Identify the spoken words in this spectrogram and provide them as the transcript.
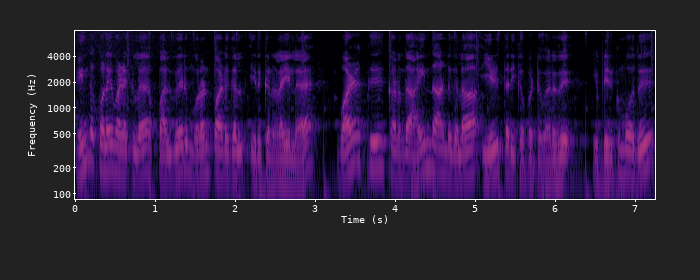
இந்த கொலை வழக்கில் பல்வேறு முரண்பாடுகள் இருக்க நிலையில் வழக்கு கடந்த ஐந்து ஆண்டுகளாக இழுத்தடிக்கப்பட்டு வருது. இப்படி இருக்கும்போது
